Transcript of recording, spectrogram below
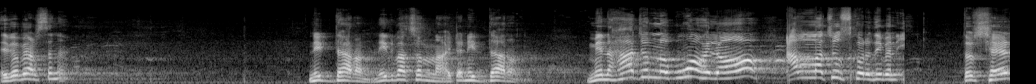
এভাবে আসছে না? নির্ধারণ, নির্বাচন না, এটা নির্ধারণ। মেনহাজন নবুয়া হইল, আল্লাহ চুজ করে দিবেন। তো শেষ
